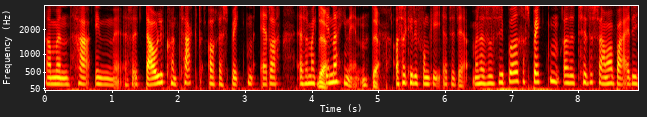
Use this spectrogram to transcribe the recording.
når man har en altså et daglig kontakt, og respekten er der. Altså man ja. kender hinanden, ja. og så kan det fungere det der. Men altså både respekten og det tætte samarbejde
